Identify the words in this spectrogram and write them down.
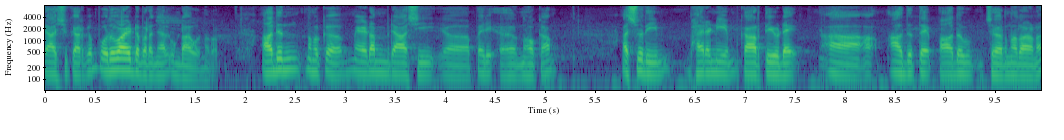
രാശിക്കാർക്കും പൊതുവായിട്ട് പറഞ്ഞാൽ ഉണ്ടാകുന്നത്. ആദ്യം നമുക്ക് മേടം രാശി പരി നോക്കാം. അശ്വതിയും ഭരണിയും കാർത്തിയുടെ ആദ്യത്തെ പാദവും ചേർന്നതാണ്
